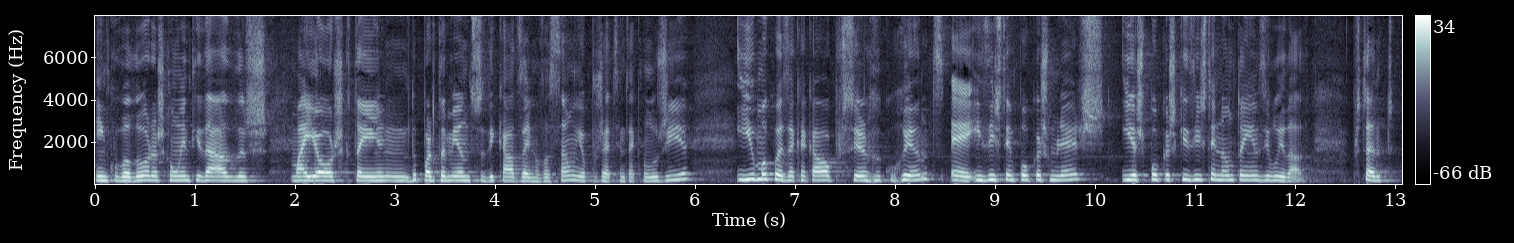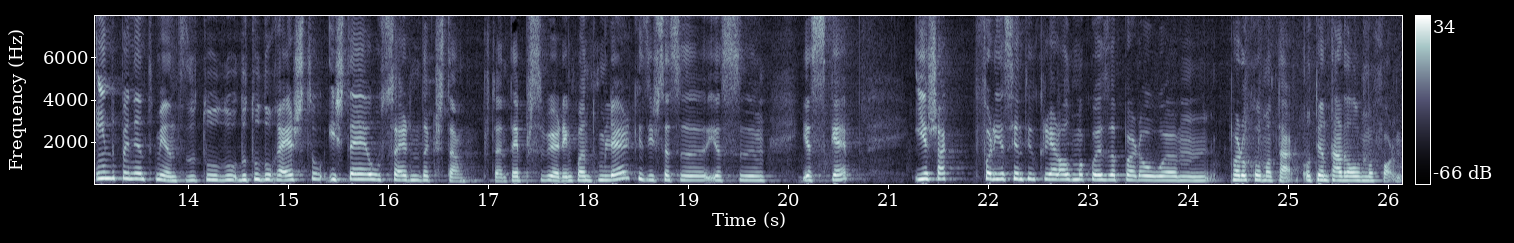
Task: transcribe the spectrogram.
incubadoras, com entidades maiores que têm departamentos dedicados à inovação e a projetos em tecnologia. E uma coisa que acaba por ser recorrente é existem poucas mulheres e as poucas que existem não têm visibilidade. Portanto, independentemente de tudo, de tudo o resto, isto é o cerne da questão. Portanto, é perceber, enquanto mulher, que existe esse, esse, esse gap e achar que faria sentido criar alguma coisa para o, um, para o colmatar, ou tentar de alguma forma.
